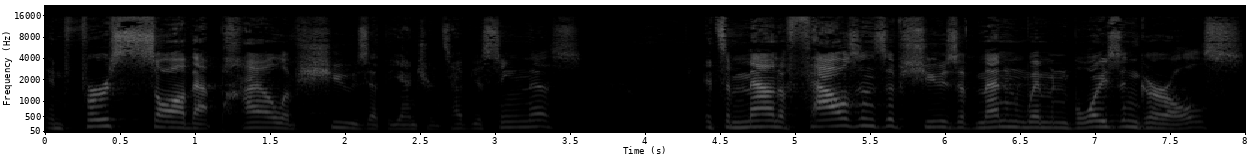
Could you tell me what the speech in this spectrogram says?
and first saw that pile of shoes at the entrance? Have you seen this? It's a mound of thousands of shoes of men and women, boys and girls,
